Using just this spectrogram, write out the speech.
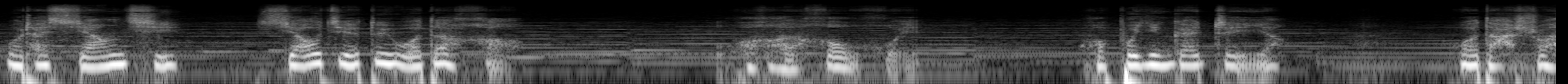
我才想起小姐对我的好，我很后悔，我不应该这样，我打算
